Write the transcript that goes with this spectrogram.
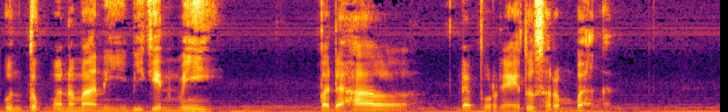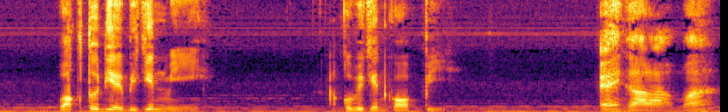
Untuk menemani bikin mie Padahal dapurnya itu serem banget. Waktu dia bikin mie, aku bikin kopi. Eh gak lama,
